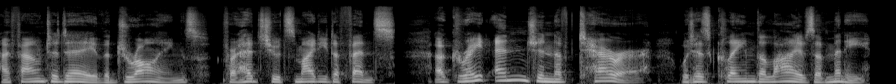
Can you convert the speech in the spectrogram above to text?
I found today the drawings for Headshoot's mighty defense, a great engine of terror which has claimed the lives of many,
